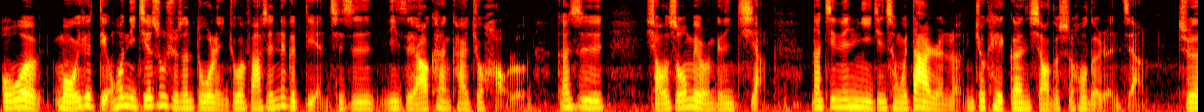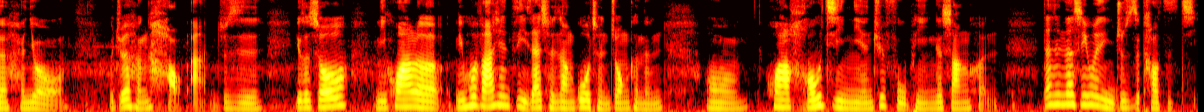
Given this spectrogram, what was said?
偶尔某一个点，或你接触学生多了，你就会发现那个点，其实你只要看开就好了。但是小的时候没有人跟你讲，那今天你已经成为大人了，你就可以跟小的时候的人讲，觉得很有。我觉得很好啦，就是有的时候你花了，你会发现自己在成长过程中，可能哦花了好几年去抚平一个伤痕，但是那是因为你就是靠自己。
